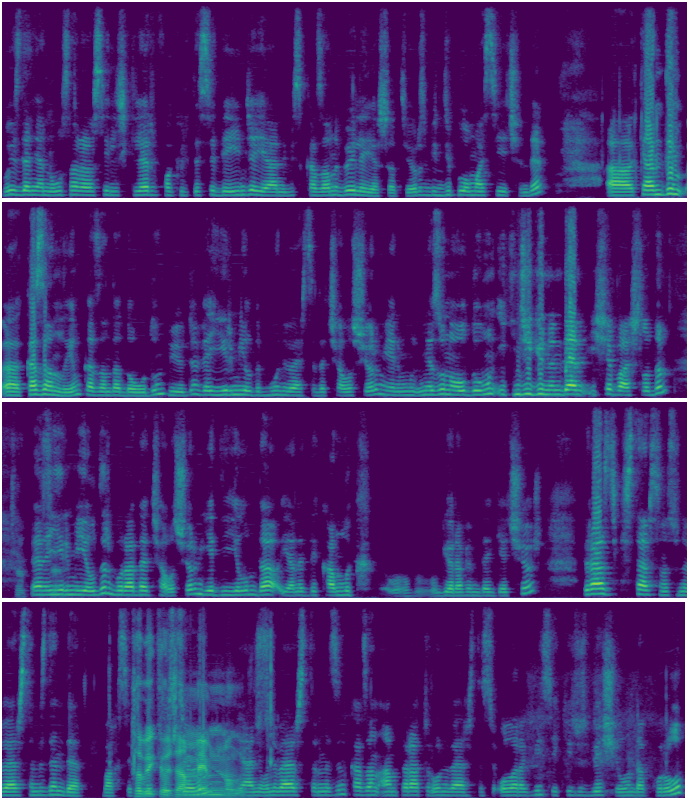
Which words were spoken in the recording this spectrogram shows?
Bu yüzden yani Uluslararası İlişkiler Fakültesi deyince yani biz kazanı böyle yaşatıyoruz. Bir diplomasi içinde. Ee, Kendim e, Kazanlıyım. Kazan'da doğdum, büyüdüm ve 20 yıldır bu üniversitede çalışıyorum. Yani mezun olduğumun ikinci gününden işe başladım. Çok Yani güzel. 20 yıldır burada çalışıyorum. 7 yılım da yani dekanlık e, görevimde geçiyor. Birazcık isterseniz üniversitemizden de bahsetmek Tabii ki hocam, istiyorum. memnun oluruz. Yani üniversitemizin Kazan İmparator Üniversitesi olarak 1805 yılında kurulup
